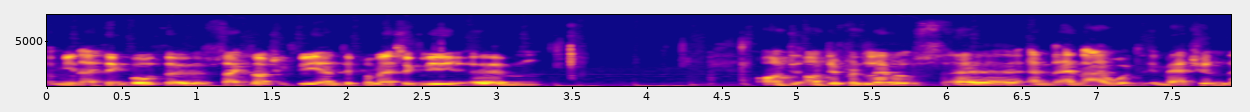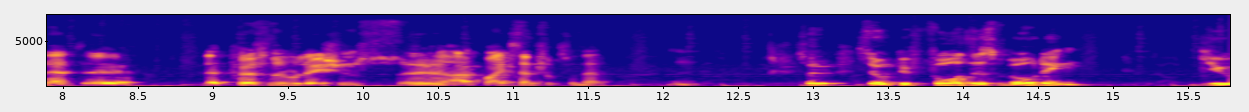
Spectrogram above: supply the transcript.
I mean, I think both uh, psychologically and diplomatically um, on on different levels, uh, and and I would imagine that uh, that personal relations uh, are quite central to that. Mm. So so before this voting, you.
